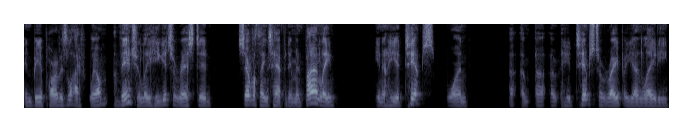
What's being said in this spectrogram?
and be a part of his life, well, eventually he gets arrested. Several things happen to him, and finally, you know, he attempts one. Uh, um, uh, uh, he attempts to rape a young lady,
